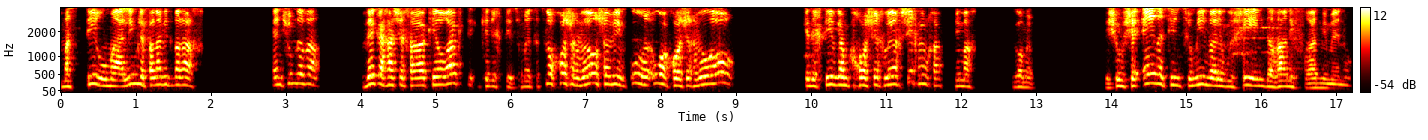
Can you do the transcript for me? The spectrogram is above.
מסתיר ומעלים לפניו יתברך. אין שום דבר. וככה שחרה כאורה כדכתיב. זאת אומרת, אצלו חושך ואור שווים. הוא, הוא החושך והוא האור. כדכתיב גם חושך לא יחשיך ממך, ממך, גומר. משום שאין הצמצומים והלבושים דבר נפרד ממנו.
